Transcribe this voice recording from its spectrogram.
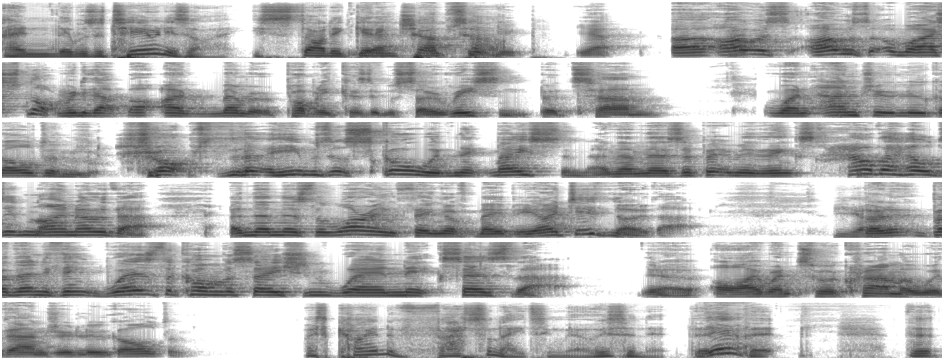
And there was a tear in his eye. He started getting Yeah, choked absolutely. up. Yeah. Uh, I was, I was, well, it's not really that, but I remember it probably because it was so recent. But um, when Andrew Loog Oldham dropped that he was at school with Nick Mason, and then there's a bit of me that thinks, how the hell didn't I know that? And then there's the worrying thing of maybe I did know that. But but then you think, where's the conversation where Nick says that? You know, oh, I went to a crammer with Andrew Loog Oldham. It's kind of fascinating, though, isn't it? That, Yeah. That, that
